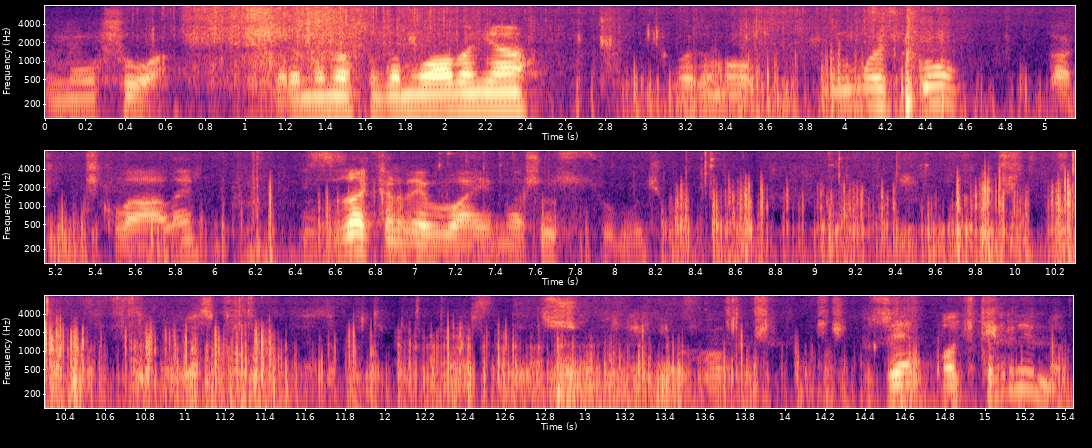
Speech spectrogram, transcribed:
Ну що, беремо наше замовлення, кладемо в сумочку. Так, вклали. Закриваємо нашу сумочку. Вже отримали.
